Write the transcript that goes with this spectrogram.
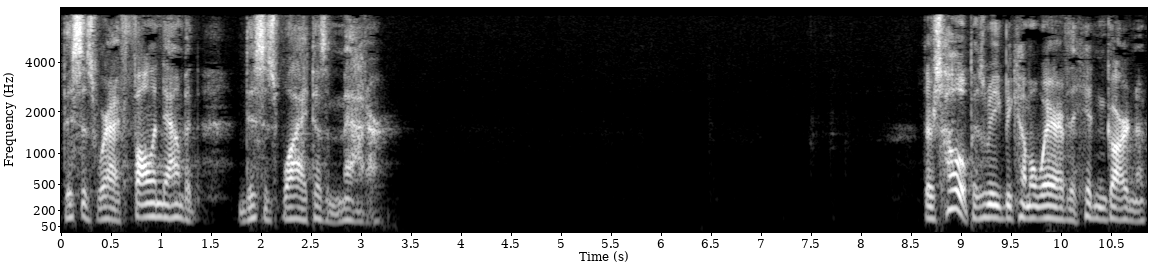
this is where I've fallen down, but this is why it doesn't matter. There's hope as we become aware of the hidden garden of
